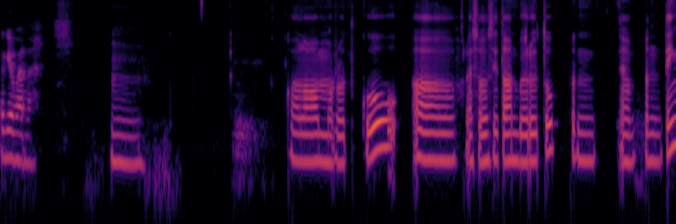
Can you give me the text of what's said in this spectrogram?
bagaimana? Mmm. Kalau menurutku, eee, resolusi tahun baru tuh pen eee, penting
